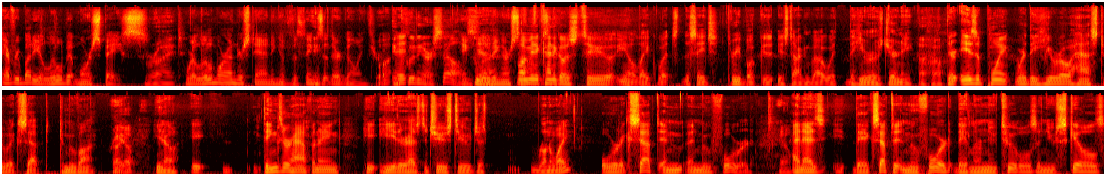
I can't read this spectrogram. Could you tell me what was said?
everybody a little bit more space. Right. We're a little more understanding of the things that they're going through. Well, it- Including ourselves. Including Well, I mean, it kind of yeah. goes to you know like what the Sage Three book is, is talking about with the hero's journey. Uh huh. There is a point where the hero has to accept to move on. Right. Yep. You know, it, things are happening. He he either has to choose to just run away or accept and and move forward. Yeah. And as they accept it and move forward, they learn new tools and new skills.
